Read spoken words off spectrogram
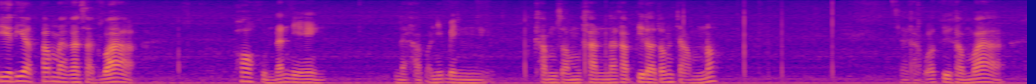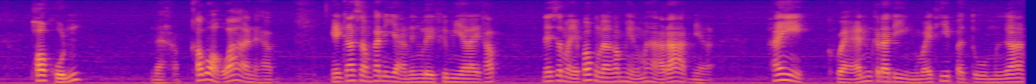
ที่เรียกพระมหากษัตริย์ว่า พ่อขุนนั่นเองนะครับ อันนี้เป็นคำสำคัญนะครับที่เราต้องจำเนาะนะครับก็คือคำว่าพ่อขุนนะครับเขาบอกว่านะครับเหตุการณ์สำคัญอีกอย่างหนึ่งเลยคือมีอะไรครับ ในสมัยพ่อขุนรามคำแหงมหาราชเนี่ยให้แขวนกระดิ่งไว้ที่ประตูเมือง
